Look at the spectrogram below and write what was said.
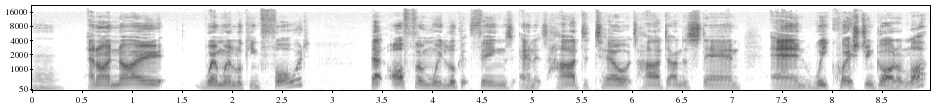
Mm. And I know when we're looking forward, that often we look at things and it's hard to tell, it's hard to understand, and we question God a lot.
